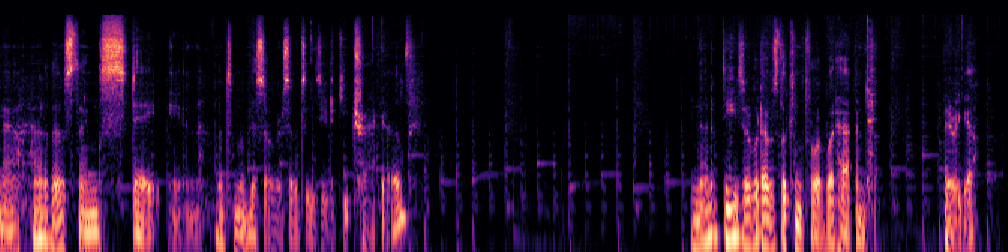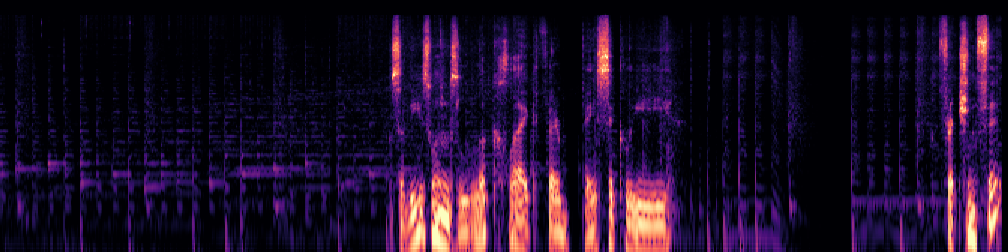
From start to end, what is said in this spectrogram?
Now, how do those things stay in? Let's move this over so it's easier to keep track of. None of these are what I was looking for. What happened? There we go. So these ones look like they're basically friction fit.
